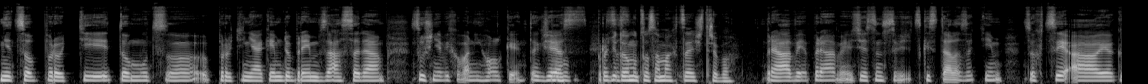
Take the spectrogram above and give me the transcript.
něco proti tomu, co proti nějakým dobrým zásadám slušně vychovaný holky. Takže já, proti tomu, co sama chceš třeba. Právě, právě, že jsem si vždycky stála za tím, co chci a jak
